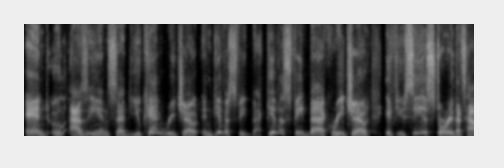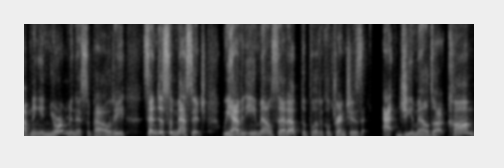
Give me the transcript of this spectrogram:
And as Ian said, you can reach out and give us feedback. Give us feedback, reach out. If you see a story that's happening in your municipality, send us a message. We have an email set up, the political trenches at gmail.com.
